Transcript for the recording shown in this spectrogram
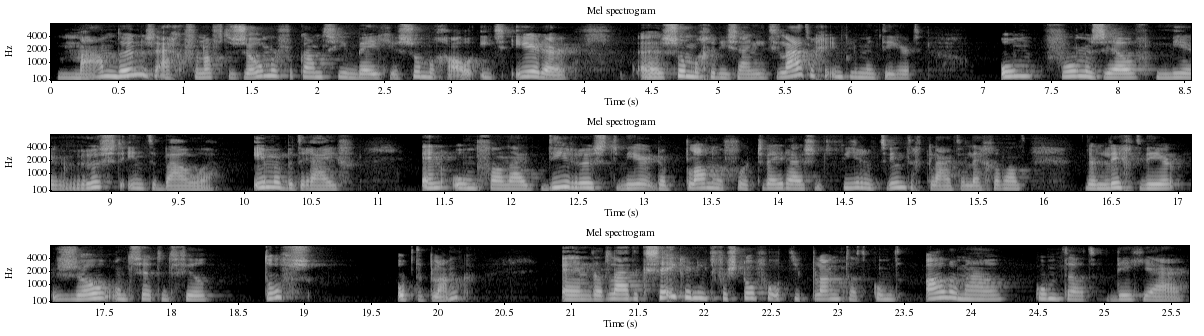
maanden. Dus eigenlijk vanaf de zomervakantie een beetje, sommige al iets eerder. Uh, sommige die zijn iets later geïmplementeerd. Om voor mezelf meer rust in te bouwen in mijn bedrijf. En om vanuit die rust weer de plannen voor 2024 klaar te leggen. Want er ligt weer zo ontzettend veel tofs op de plank. En dat laat ik zeker niet verstoffen op die plank. Dat komt allemaal, komt dat dit jaar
